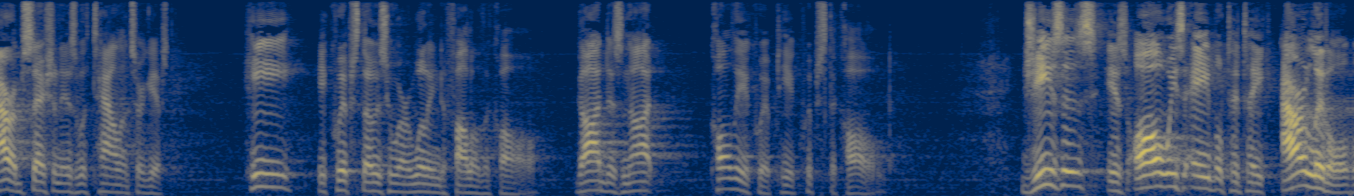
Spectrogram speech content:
our obsession is with talents or gifts. He equips those who are willing to follow the call. God does not call the equipped, He equips the called. Jesus is always able to take our little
